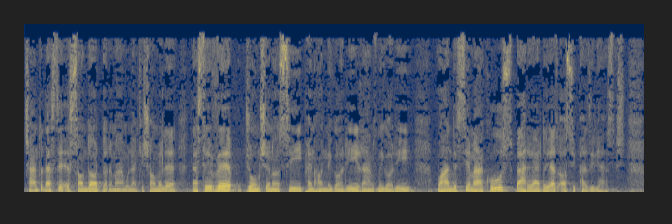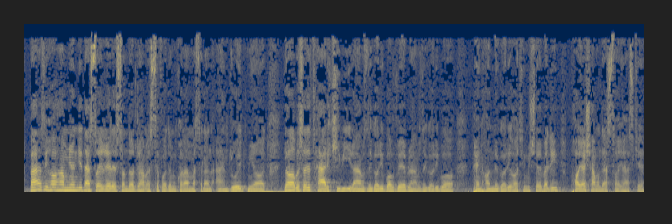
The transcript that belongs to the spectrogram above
چند تا دسته استاندارد داره معمولا که شامل دسته وب، جمشناسی، پنهاننگاری، رمزنگاری، مهندسی معکوس، بهره از آسیب پذیری هستش. بعضی ها هم میان یه دستای غیر استاندارد رو هم استفاده می‌کنن مثلا اندروید میاد یا به صورت ترکیبی رمزنگاری با وب رمزنگاری با پنهان نگاری قاطی میشه ولی پایش همون دستایی هست که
